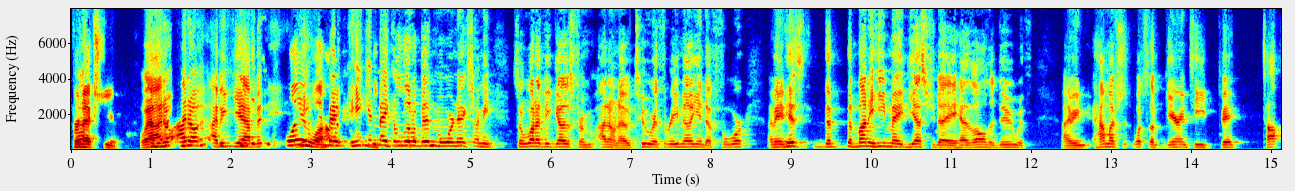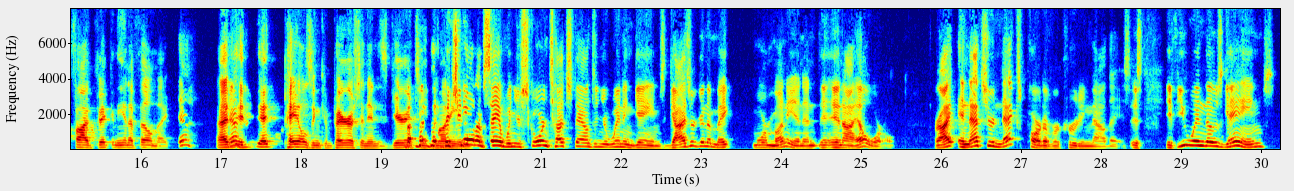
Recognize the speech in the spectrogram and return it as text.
For next year. Well, I, I don't. I don't. I mean, yeah, but he, well. can make, he can make a little bit more next. I mean, so what if he goes from I don't know two or three million to four? I mean, his the the money he made yesterday has all to do with. I mean, how much? What's the guaranteed pick? Top five pick in the NFL make? Yeah. Uh, Yeah. It, it pales in comparison in his But, guaranteed but, but, money. but you know what I'm saying? When you're scoring touchdowns and you're winning games, guys are going to make more money in an in NIL world, right? And that's your next part of recruiting nowadays. Is if you win those games,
